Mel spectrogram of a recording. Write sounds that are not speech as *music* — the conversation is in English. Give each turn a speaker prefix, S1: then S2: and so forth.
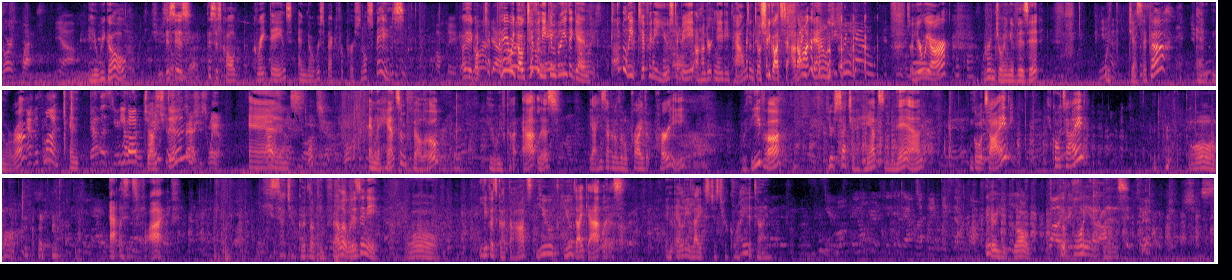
S1: Nora's wet.
S2: Yeah.
S3: Here we go.
S4: She's
S3: This is
S4: wet.
S3: this is called Great Danes and no respect for personal space.
S2: Oh, there you go.
S3: Oh, there you go.
S1: Yeah,
S3: there we go. Tiffany can breathe again.
S1: Nora's
S3: Can you believe Tiffany *laughs* used to be 180 pounds until she got sat on?
S1: down. *laughs* She shrank down.
S3: So here we are. We're enjoying a visit
S1: Yeah.
S3: with Jessica and Nora
S1: Atlas, come on.
S3: and
S1: Atlas, you Eva. have some
S3: Justin.
S4: So she swam.
S3: And and the handsome fellow. Here we've got Atlas. Yeah, he's having a little private party with Eva. You're such a handsome man. You can go outside? You go outside? Oh. Atlas is five. He's such a good looking fellow, isn't he? Oh. Eva's got the hots. You you like Atlas. And Ellie likes just her quiet time. There you go. Good boy, Atlas.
